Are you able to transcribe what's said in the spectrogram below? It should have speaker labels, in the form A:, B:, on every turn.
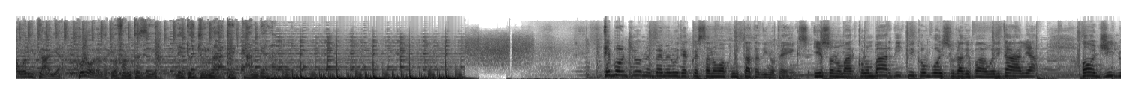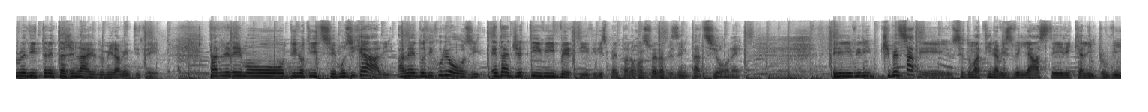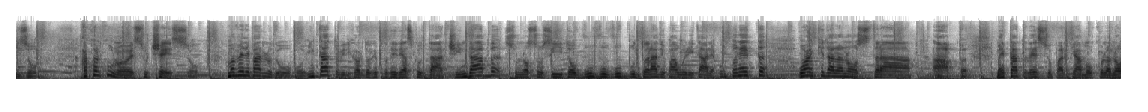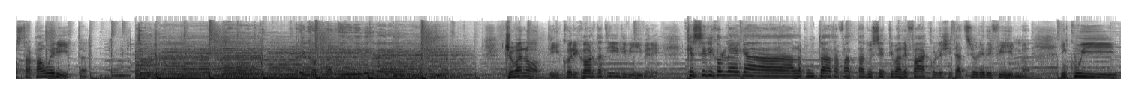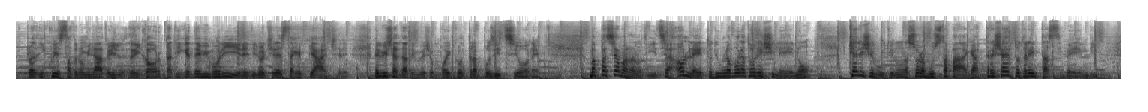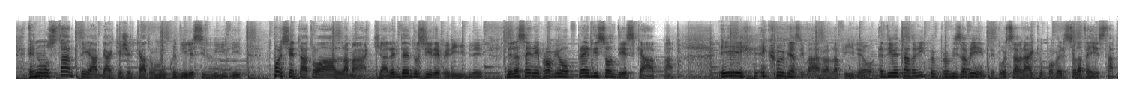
A: Power Italia, colora la tua fantasia, le tue giornate cambiano.
B: E buongiorno e benvenuti a questa nuova puntata di No Thanks. Io sono Marco Lombardi, qui con voi su Radio Power Italia, oggi lunedì 30 gennaio 2023. Parleremo di notizie musicali, aneddoti curiosi ed aggettivi invertiti rispetto alla consueta presentazione. E vi, ci pensate se domattina vi svegliaste ricchi all'improvviso? A qualcuno è successo, ma ve ne parlo dopo. Intanto vi ricordo che potete ascoltarci in DAB sul nostro sito www.radiopoweritalia.net o anche dalla nostra app. Ma intanto adesso partiamo con la nostra Power It. Ricordati di vivere Giovanotti, con Ricordati di vivere, che si ricollega alla puntata fatta due settimane fa con le citazioni dei film, in cui, in cui, è stato nominato il Ricordati che devi morire, di Non ci resta che piangere, e lui ci è andato invece un po' in contrapposizione. Ma passiamo alla notizia. Ho letto di un lavoratore cileno che ha ricevuto in una sola busta paga 330 stipendi e nonostante abbia anche cercato comunque di restituirli, poi si è dato alla macchia, rendendosi irreperibile. Della serie proprio prendi i soldi e scappa. E, e come Biasimaro alla fine oh, è diventato ricco improvvisamente, forse avrà anche un po' perso la testa.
